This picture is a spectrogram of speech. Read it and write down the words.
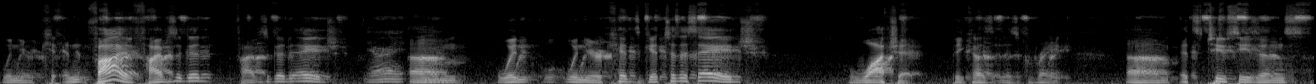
when you're ki- and five five is a good five is a good age. All right. Um, when when your kids get to this age, watch it because it is great. Um, it's two seasons.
